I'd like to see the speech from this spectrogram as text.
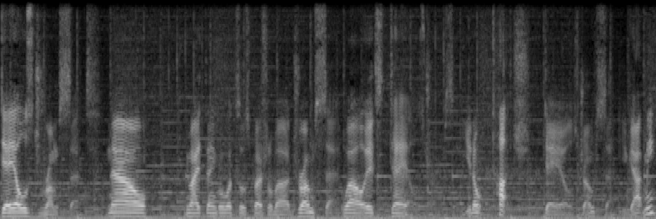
Dale's drum set. Now, you might think, well, what's so special about a drum set? Well, it's Dale's drum you don't touch Dale's drum set. You got me?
